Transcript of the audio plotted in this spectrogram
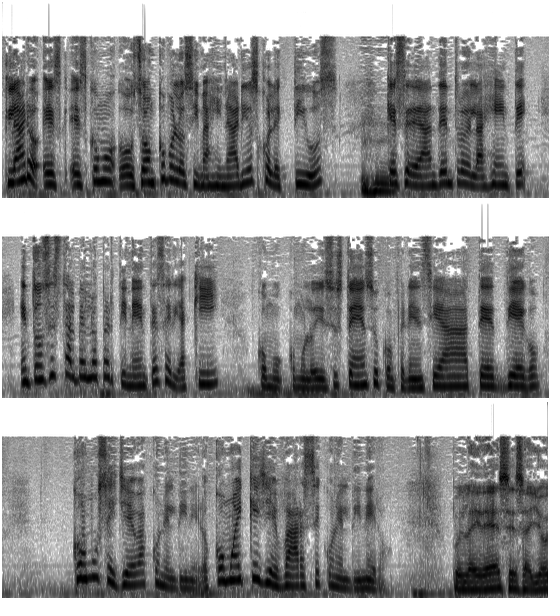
Claro, es, es como, o son como los imaginarios colectivos que se dan dentro de la gente. Entonces, tal vez lo pertinente sería aquí, como, como lo dice usted en su conferencia, Ted Diego, ¿cómo se lleva con el dinero? ¿Cómo hay que llevarse con el dinero? Pues la idea es esa. Yo,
